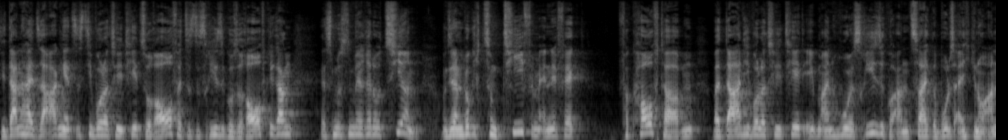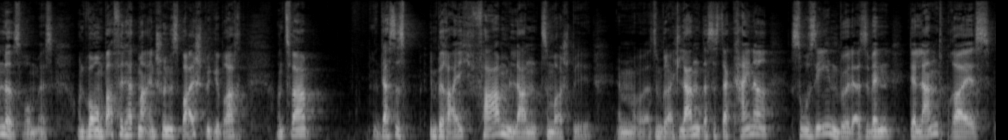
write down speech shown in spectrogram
die dann halt sagen, jetzt ist die Volatilität so rauf, jetzt ist das Risiko so raufgegangen, jetzt müssen wir reduzieren. Und die dann wirklich zum Tief im Endeffekt verkauft haben, weil da die Volatilität eben ein hohes Risiko anzeigt, obwohl es eigentlich genau andersrum ist. Und Warren Buffett hat mal ein schönes Beispiel gebracht, und zwar, dass es im Bereich Farmland zum Beispiel, also im Bereich Land, dass es da keiner so sehen würde. Also wenn der Landpreis,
